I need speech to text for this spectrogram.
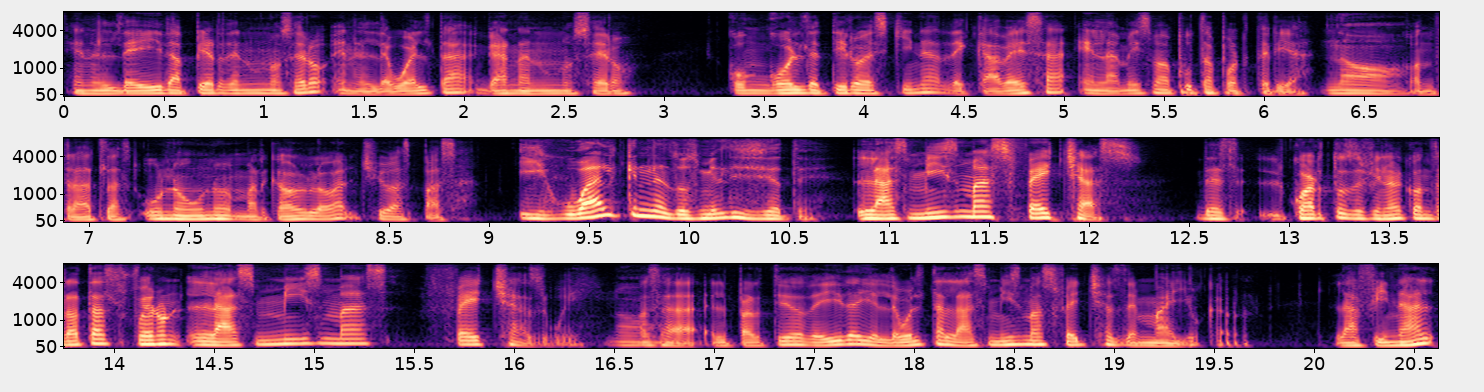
En el de ida pierden 1-0. En el de vuelta ganan 1-0. Con gol de tiro de esquina de cabeza en la misma puta portería. No. Contra Atlas 1-1 marcador global. Chivas pasa. Igual que en el 2017. Las mismas fechas. Desde cuartos de final contratas fueron las mismas fechas, güey. No. O sea, el partido de ida y el de vuelta, las mismas fechas de mayo, cabrón. La final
